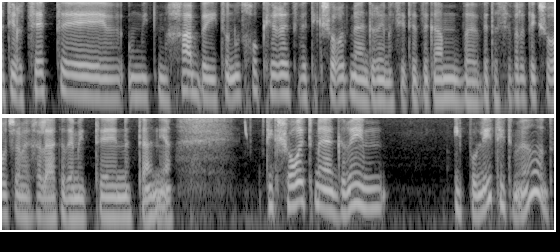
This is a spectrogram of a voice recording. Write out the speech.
את הרצית אה, ומתמחה בעיתונות חוקרת ותקשורת מהגרים, עשית את זה גם בבית הספר לתקשורת של המכללה האקדמית אה, נתניה. תקשורת מהגרים היא פוליטית מאוד.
